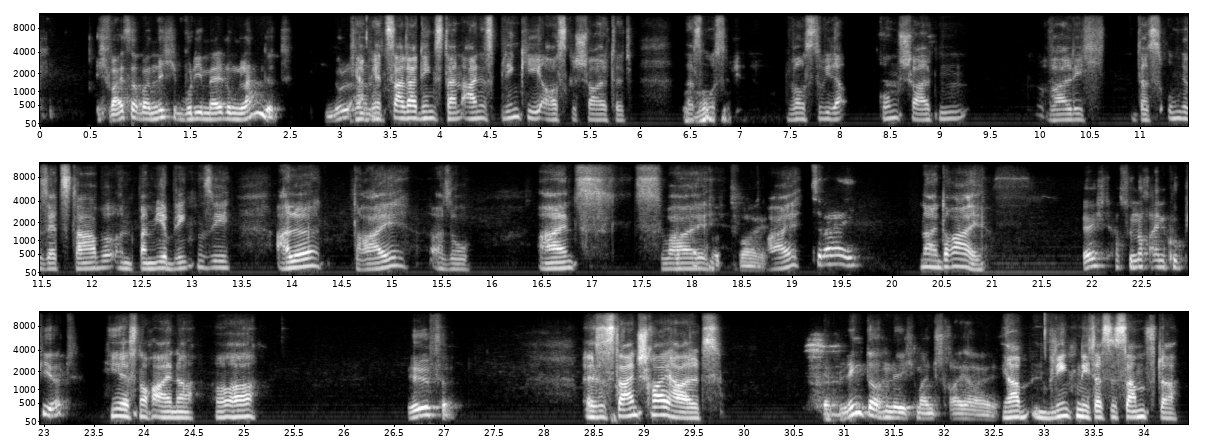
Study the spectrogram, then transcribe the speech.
Ich weiß aber nicht, wo die Meldung landet. Null ich habe jetzt allerdings dein eines Blinky ausgeschaltet. Das Mhm. musst, musst du wieder umschalten, weil ich das umgesetzt habe. Und bei mir blinken sie alle drei, also eins, zwei, zwei. drei. Zwei. Nein, drei. Echt? Hast du noch einen kopiert? Hier ist noch einer. Oh, Hilfe. es ist dein Schreihals. Der blinkt doch nicht, mein Schreihals. Ja, blinken nicht, das ist sanfter.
